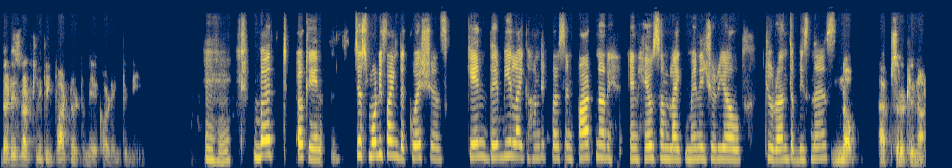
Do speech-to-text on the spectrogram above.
that is not sleeping partner to me, according to me. Mm-hmm. But okay, just modifying the questions, can they be like 100% partner and have some like managerial to run the business? No, absolutely not.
